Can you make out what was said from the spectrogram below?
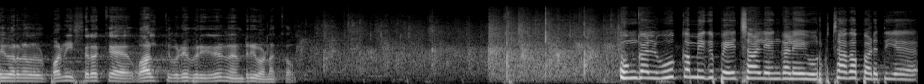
இவர்கள் பணி சிறக்க வாழ்த்து விடைபெறுகிறேன். நன்றி வணக்கம். உங்கள் ஊக்கமிகு பேச்சால் எங்களை உற்சாகப்படுத்திய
